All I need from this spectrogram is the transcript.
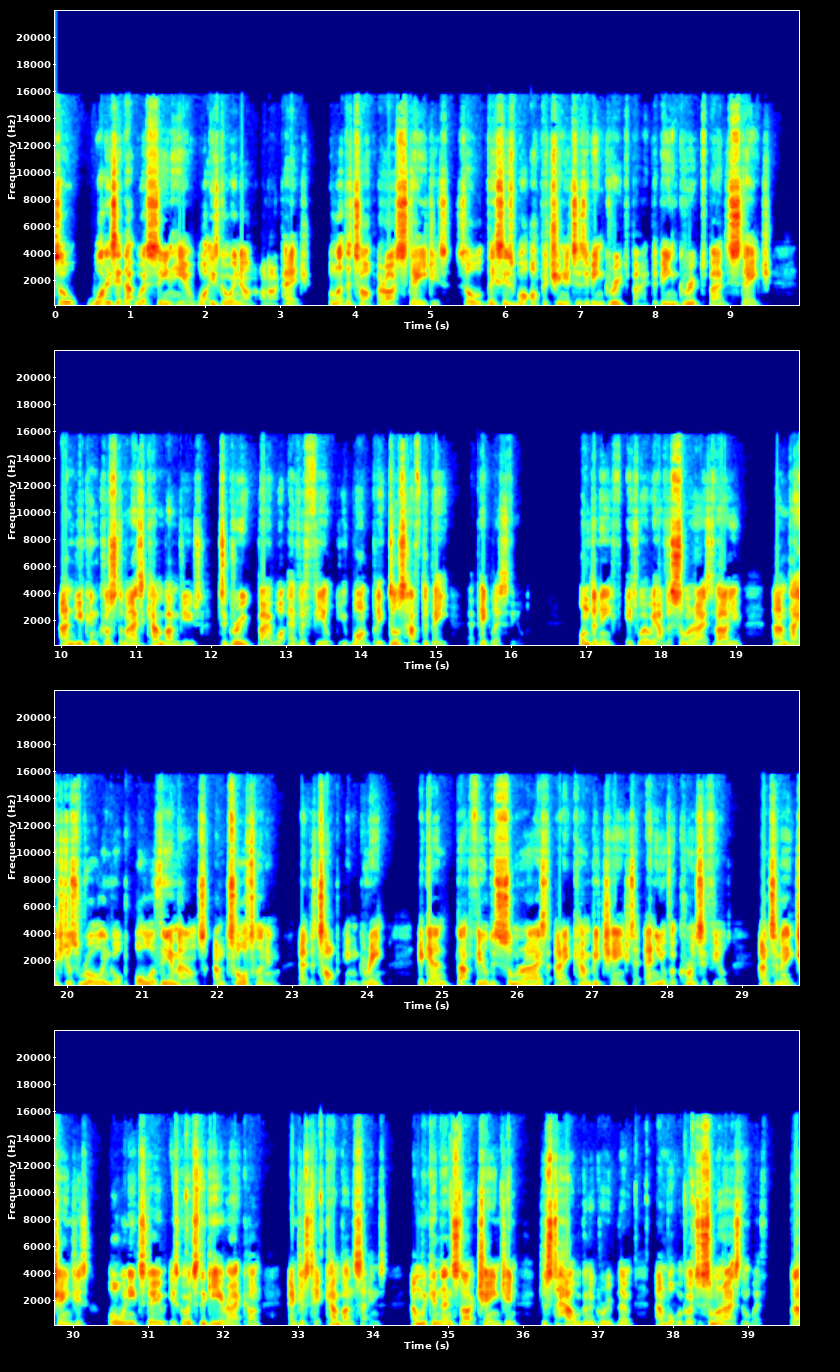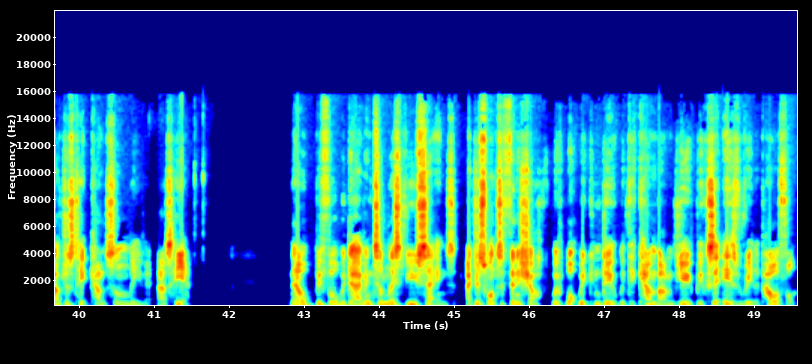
So what is it that we're seeing here? What is going on on our page? Well, at the top are our stages. So this is what opportunities are being grouped by. They're being grouped by the stage. And you can customize Kanban views to group by whatever field you want, but it does have to be a pick list field. Underneath is where we have the summarized value, and that is just rolling up all of the amounts and totaling at the top in green. Again, that field is summarized and it can be changed to any other currency field. And to make changes, all we need to do is go to the gear icon and just hit Kanban settings. And we can then start changing just to how we're going to group them and what we're going to summarize them with. But I'll just hit cancel and leave it as here. Now, before we dive into list view settings, I just want to finish off with what we can do with the Kanban view because it is really powerful.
